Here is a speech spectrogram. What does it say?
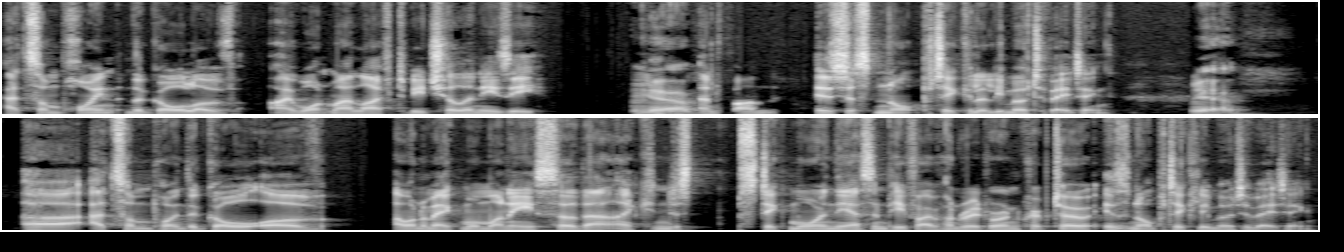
at some point the goal of I want my life to be chill and easy yeah. and fun is just not particularly motivating. Yeah. Uh, at some point the goal of I want to make more money so that I can just stick more in the S&P 500 or in crypto is not particularly motivating.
